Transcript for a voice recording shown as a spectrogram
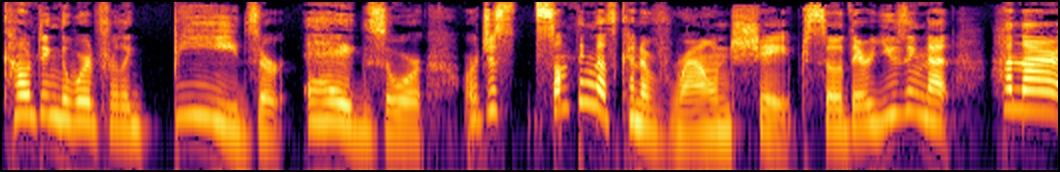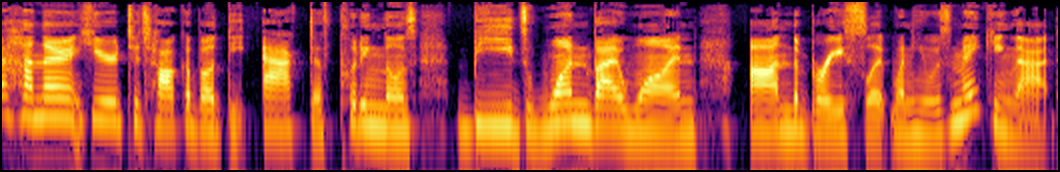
counting the word for like beads or eggs or or just something that's kind of round shaped. So they're using that hanar hanar here to talk about the act of putting those beads one by one on the bracelet when he was making that.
